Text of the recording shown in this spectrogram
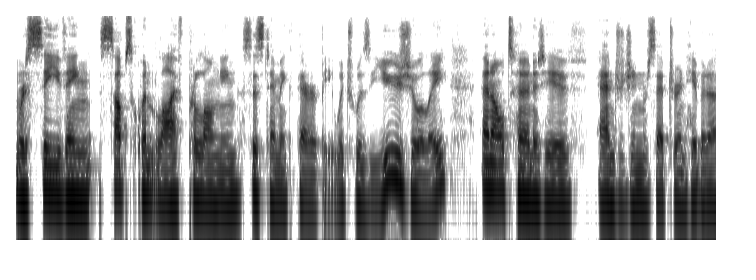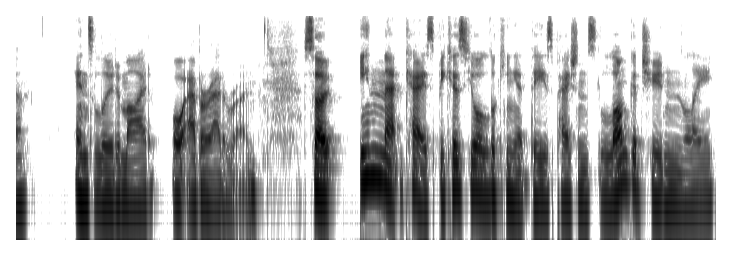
receiving subsequent life prolonging systemic therapy, which was usually an alternative androgen receptor inhibitor, enzalutamide, or abiraterone. So, in that case, because you're looking at these patients longitudinally,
